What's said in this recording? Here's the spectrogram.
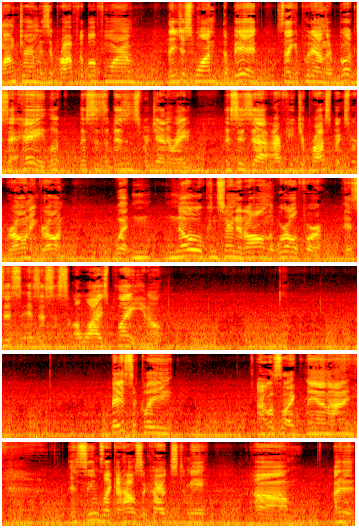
long term, is it profitable for them? They just want the bid so they could put it on their books that hey, look, this is the business we're generating this is uh, our future prospects. We're growing and growing. What no concern at all in the world for is this is this a wise play? You know. basically, I was like, man, I. It seems like a house of cards to me. Um, I,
